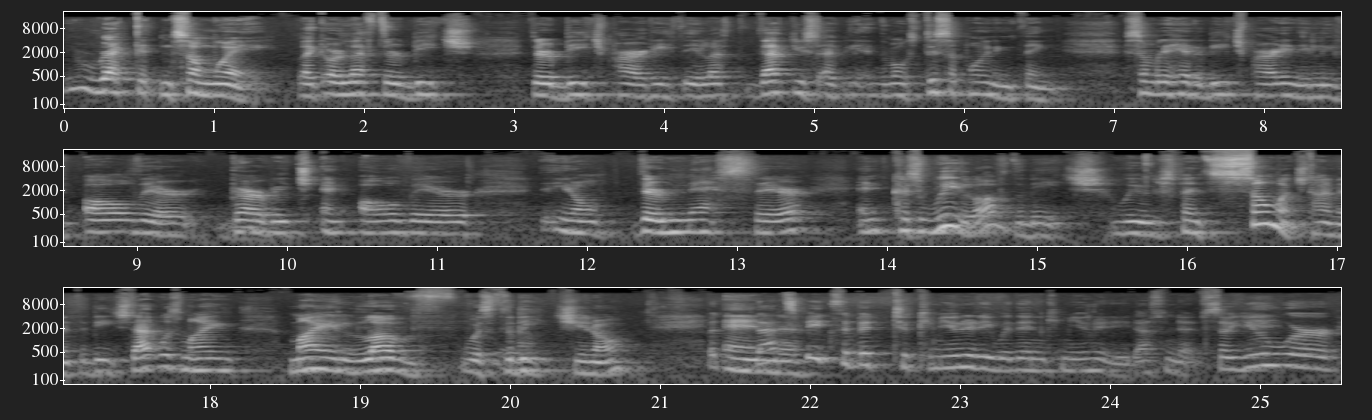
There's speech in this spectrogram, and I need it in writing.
wrecked it in some way, like or left their beach their beach party. They left that used to be the most disappointing thing. Somebody had a beach party and they leave all their garbage and all their, you know, their mess there. And because we love the beach, we spent so much time at the beach. That was my my love was the beach, you know. But And, that uh, speaks a bit to community within community, doesn't it? So you were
